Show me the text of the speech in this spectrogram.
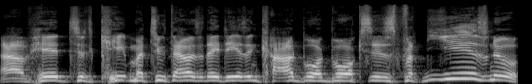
I've hid to keep my 2000 ideas in cardboard boxes for years now.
